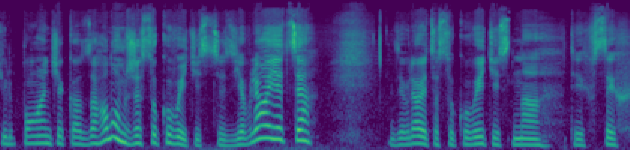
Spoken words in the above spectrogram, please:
тюльпанчика. Загалом вже соковитість з'являється. З'являється соковитість на тих всіх,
